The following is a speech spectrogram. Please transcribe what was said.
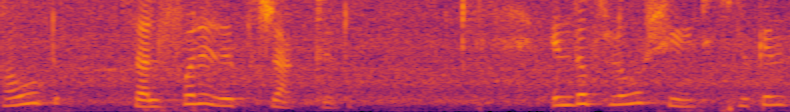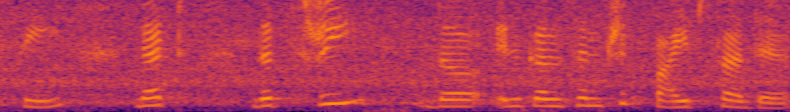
how sulfur is extracted. In the flow sheet you can see that the three the in concentric pipes are there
